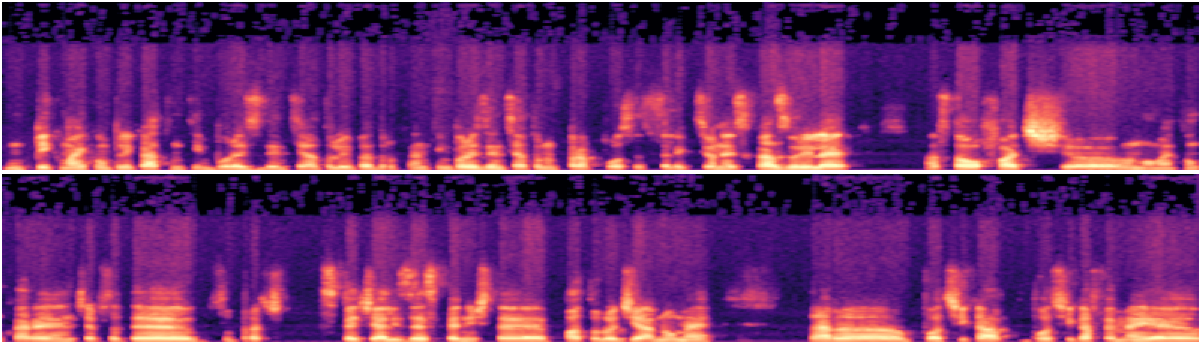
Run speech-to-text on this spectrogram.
un pic mai complicat în timpul rezidențiatului, pentru că în timpul rezidențiatului nu prea poți să selecționezi cazurile. Asta o faci uh, în momentul în care începi să te specializezi pe niște patologii anume, dar uh, poți și, ca, poți și ca femeie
